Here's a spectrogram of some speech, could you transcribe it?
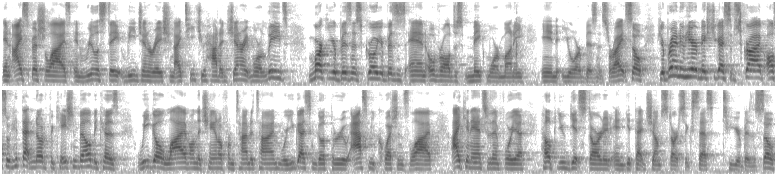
and I specialize in real estate lead generation. I teach you how to generate more leads, market your business, grow your business, and overall just make more money in your business, all right? So if you're brand new here, make sure you guys subscribe. Also hit that notification bell because we go live on the channel from time to time where you guys can go through, ask me questions live. I can answer them for you, help you get started and get that jump start success to your business. So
